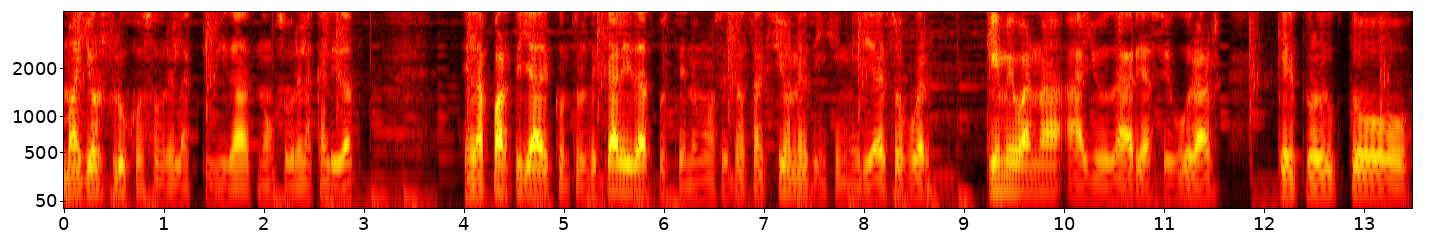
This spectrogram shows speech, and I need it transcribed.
mayor flujo sobre la actividad, ¿no? Sobre la calidad. En la parte ya del control de calidad, pues tenemos esas acciones de ingeniería de software que me van a ayudar y asegurar que el producto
